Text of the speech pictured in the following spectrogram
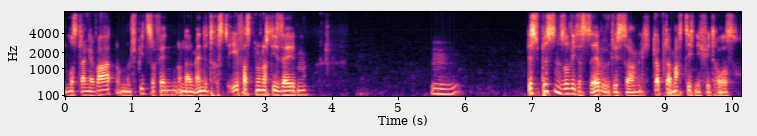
du musst lange warten, um ein Spiel zu finden und dann am Ende triffst du eh fast nur noch dieselben. Mhm. Ist ein bisschen so wie dasselbe, würde ich sagen. Ich glaube, da macht sich nicht viel draus.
